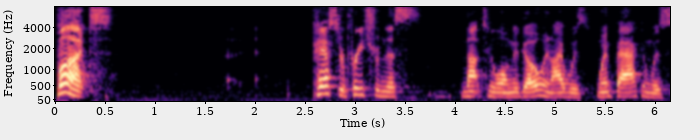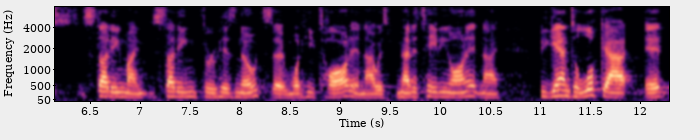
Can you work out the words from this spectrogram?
But, Pastor preached from this not too long ago, and I was went back and was studying my studying through his notes and what he taught, and I was meditating on it, and I began to look at it,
